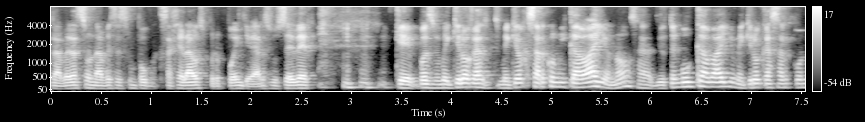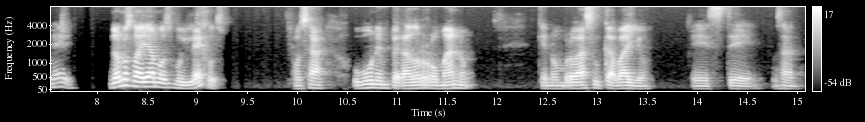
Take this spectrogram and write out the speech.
la verdad son a veces un poco exagerados, pero pueden llegar a suceder. que pues me quiero, me quiero casar con mi caballo, ¿no? O sea, yo tengo un caballo me quiero casar con él. No nos vayamos muy lejos. O sea, hubo un emperador romano que nombró a su caballo este, o sea,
